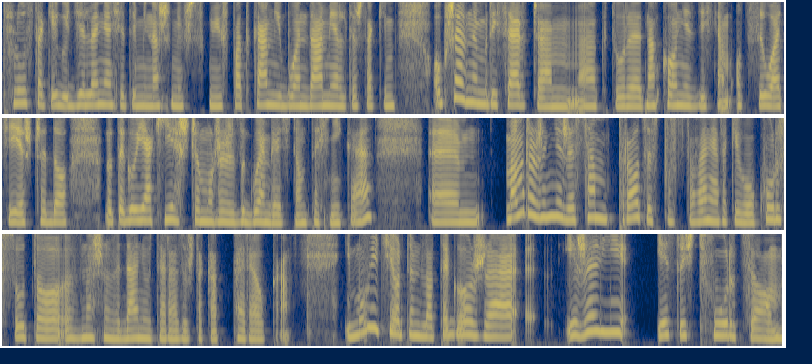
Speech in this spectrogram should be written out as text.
plus takiego dzielenia się tymi naszymi wszystkimi wpadkami, błędami, ale też takim obszernym researchem, e, który na koniec gdzieś tam odsyła cię jeszcze do, do tego, jak jeszcze możesz zgłębiać tą technikę. Mam wrażenie, że sam proces powstawania takiego kursu to w naszym wydaniu teraz już taka perełka. I mówię ci o tym dlatego, że jeżeli jesteś twórcą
